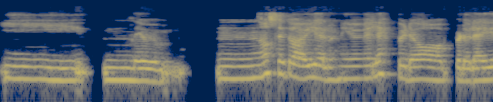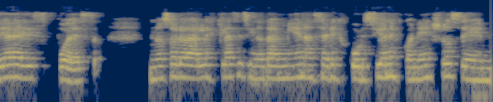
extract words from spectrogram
y no sé todavía los niveles, pero, pero la idea es pues no solo darles clases, sino también hacer excursiones con ellos en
